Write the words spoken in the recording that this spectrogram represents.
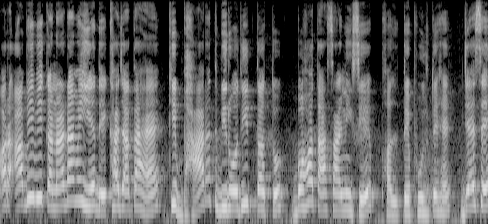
और अभी भी कनाडा में ये देखा जाता है कि भारत विरोधी तत्व बहुत आसानी से फलते फूलते हैं। जैसे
